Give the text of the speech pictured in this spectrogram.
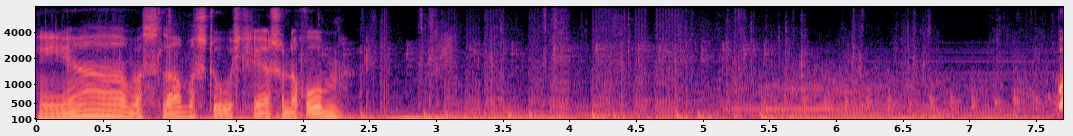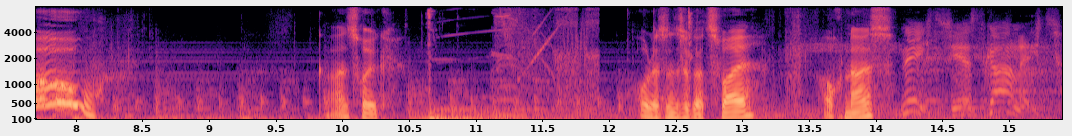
Ja, was laberst du? Ich ja schon nach oben. Wow! Ganz ruhig. Oh, das sind sogar zwei. Auch nice. Nichts, hier ist gar nichts.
